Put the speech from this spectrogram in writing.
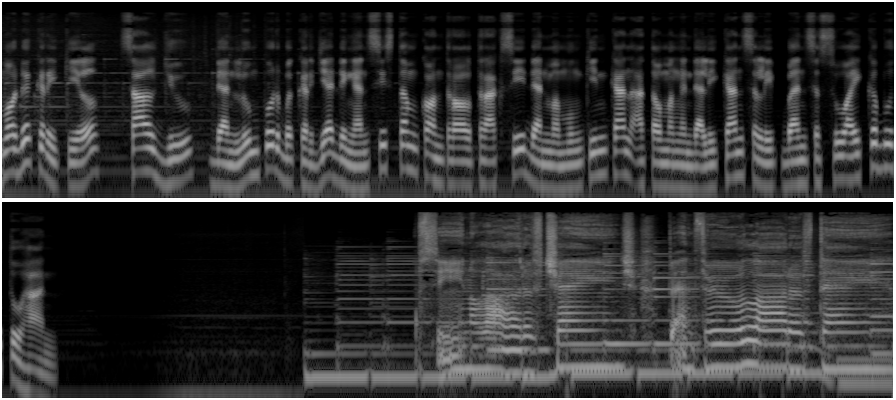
Mode kerikil, salju, dan lumpur bekerja dengan sistem kontrol traksi dan memungkinkan atau mengendalikan selip ban sesuai kebutuhan. I've seen a lot of change, been through a lot of pain.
